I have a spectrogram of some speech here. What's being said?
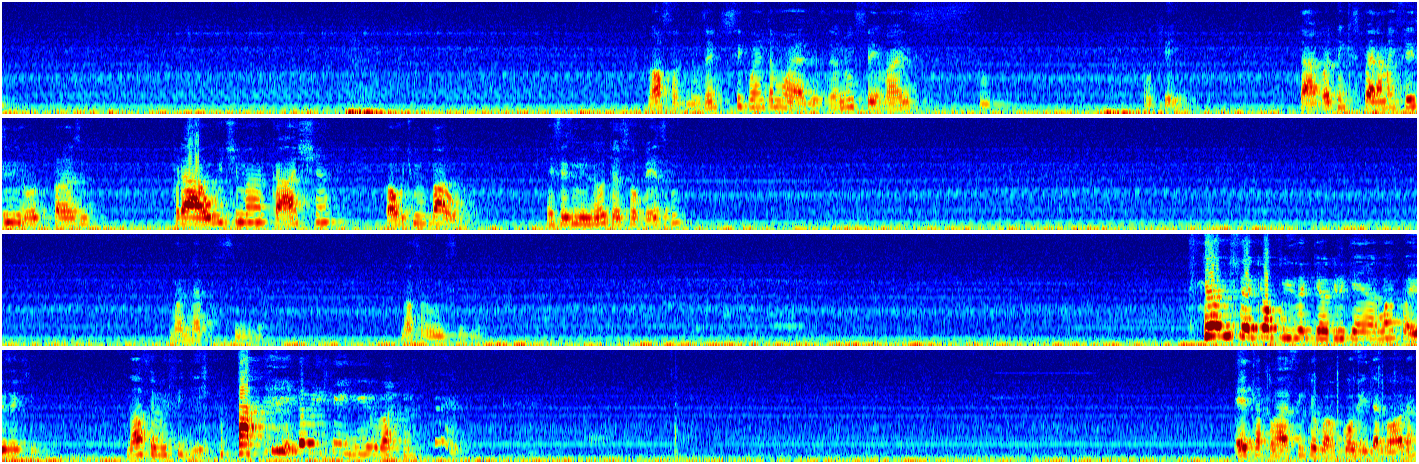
Nossa, 250 moedas. Eu não sei mais Ok. Tá, agora tem que esperar mais 6 minutos para a última caixa, para o último baú. Em 6 minutos eu sou vesgo. Mano, não é possível. Nossa, vou me seguir. Eu não sei o que eu fiz aqui, eu cliquei em alguma coisa aqui. Nossa, eu me segui. eu me segui, mano. Eita porra, assim que eu gosto. Corrida agora.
